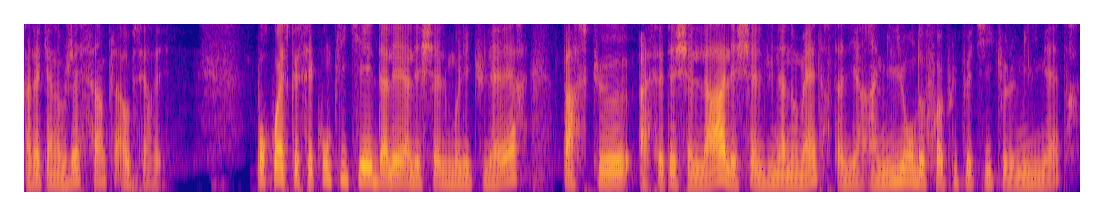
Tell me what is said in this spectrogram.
avec un objet simple à observer. Pourquoi est-ce que c'est compliqué d'aller à l'échelle moléculaire? Parce que à cette échelle-là, l'échelle du nanomètre, c'est-à-dire un million de fois plus petit que le millimètre,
